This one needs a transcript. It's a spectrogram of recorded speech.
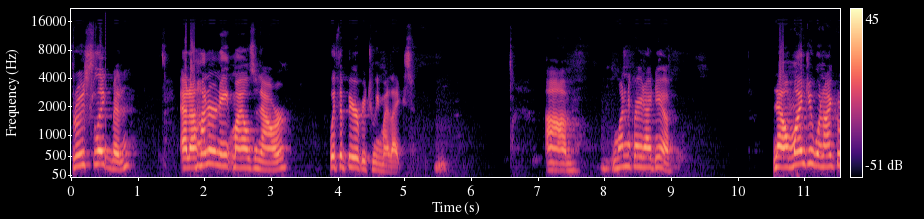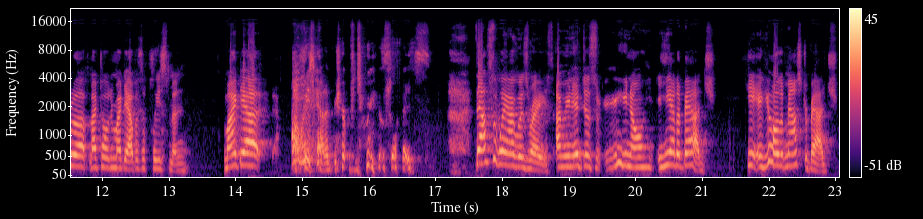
through Seligman at 108 miles an hour with a beer between my legs. Um, wasn't a great idea. Now, mind you, when I grew up, I told you my dad was a policeman. My dad always had a beer between his legs. That's the way I was raised. I mean, it just, you know, he had a badge. He, he called it master badge.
